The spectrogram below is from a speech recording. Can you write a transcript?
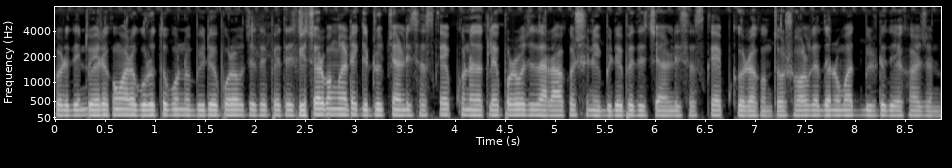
করে দিন। তো এরকম আরও গুরুত্বপূর্ণ ভিডিও পরবর্তীতে পেতে ফিচার বাংলা ইউটিউব চ্যানেলটি সাবস্ক্রাইব করে থাকলে পরবর্তীতে আরও আকর্ষণীয় ভিডিও পেতে চ্যানেলটি সাবস্ক্রাইব করে রাখুন। তো সকলকে ধন্যবাদ ভিডিও দেখার জন্য।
